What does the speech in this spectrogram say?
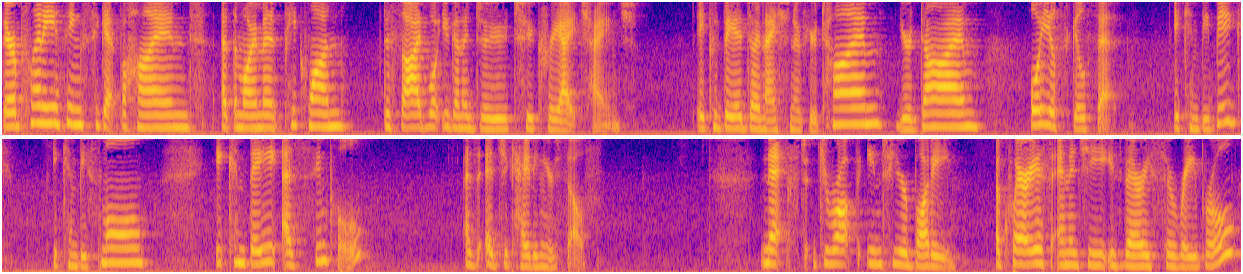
There are plenty of things to get behind at the moment. Pick one, decide what you're going to do to create change. It could be a donation of your time, your dime, or your skill set. It can be big, it can be small, it can be as simple as educating yourself. Next, drop into your body. Aquarius energy is very cerebral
